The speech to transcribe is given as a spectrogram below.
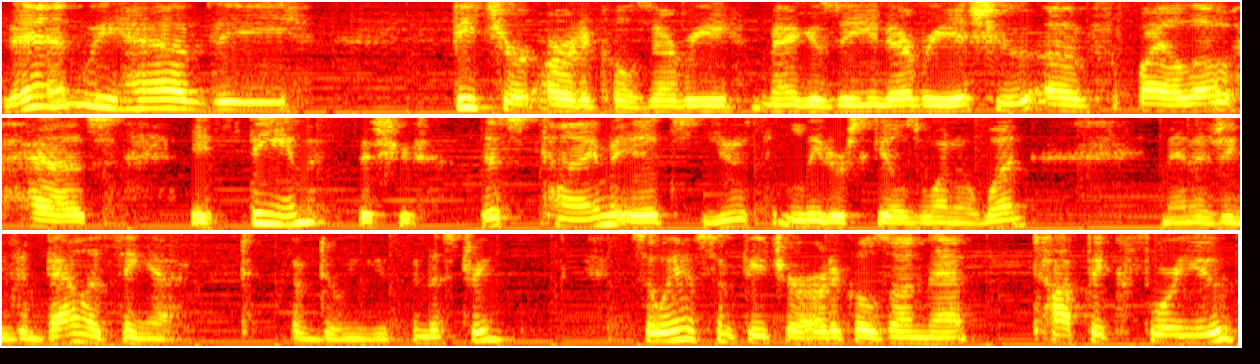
Then we have the feature articles. Every magazine, every issue of YLO has a theme. This, this time it's Youth Leader Skills 101, Managing the Balancing Act of Doing Youth Ministry. So we have some feature articles on that topic for you.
